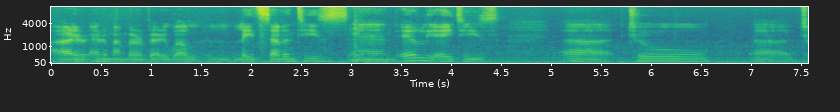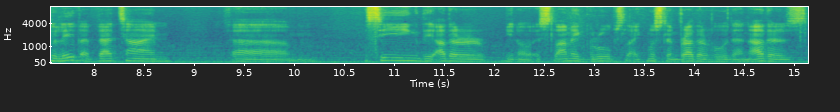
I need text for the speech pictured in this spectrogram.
I, I remember very well late 70s Mhm. and early 80s uh, to uh, to live at that time um, seeing the other you know Islamic groups like Muslim Brotherhood and others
